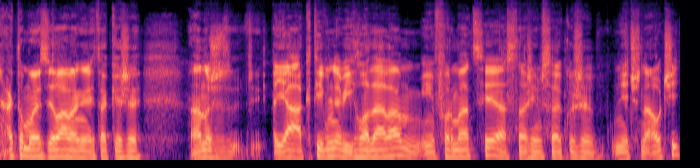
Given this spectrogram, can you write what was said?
aj to moje vzdelávanie je také, že áno, že ja aktívne vyhľadávam informácie a snažím sa akože niečo naučiť,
